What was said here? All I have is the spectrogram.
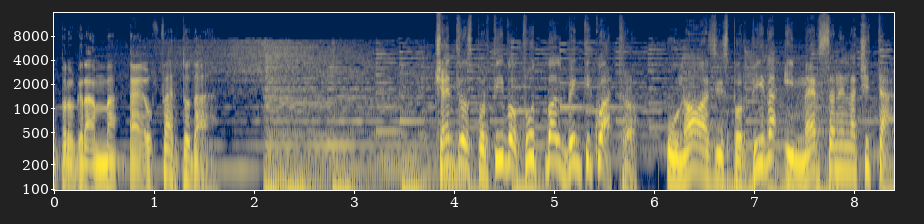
programma è offerto da Centro Sportivo Football 24, un'oasi sportiva immersa nella città.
